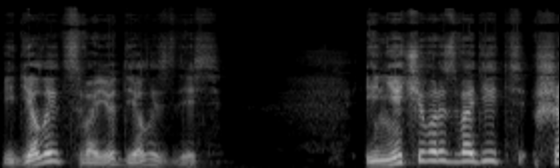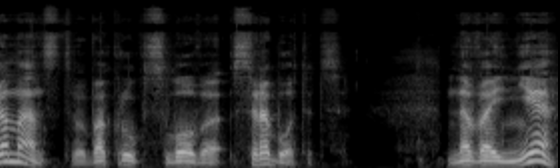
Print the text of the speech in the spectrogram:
и делает свое дело здесь. И нечего разводить шаманство вокруг слова «сработаться». На войне,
